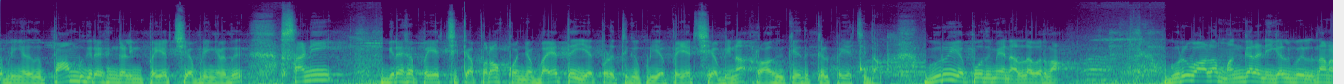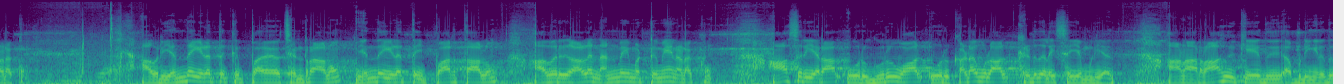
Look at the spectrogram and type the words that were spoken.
அப்படிங்கிறது பாம்பு கிரகங்களின் பெயர்ச்சி அப்படிங்கிறது சனி கிரக பயிற்சிக்கு அப்புறம் கொஞ்சம் பயத்தை ஏற்படுத்திக்கக்கூடிய பயிற்சி அப்படின்னா ராகு கேதுக்கள் பயிற்சி தான். குரு எப்போதுமே நல்லவர் தான். குருவால மங்கள நிகழ்வுகள் தான் நடக்கும். அவர் எந்த இடத்துக்கு ப சென்றாலும் எந்த இடத்தை பார்த்தாலும் அவரால் நன்மை மட்டுமே நடக்கும். ஆசிரியரால் ஒரு குருவால் ஒரு கடவுளால் கெடுதலை செய்ய முடியாது. ஆனால் ராகு கேது அப்படிங்கிறது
